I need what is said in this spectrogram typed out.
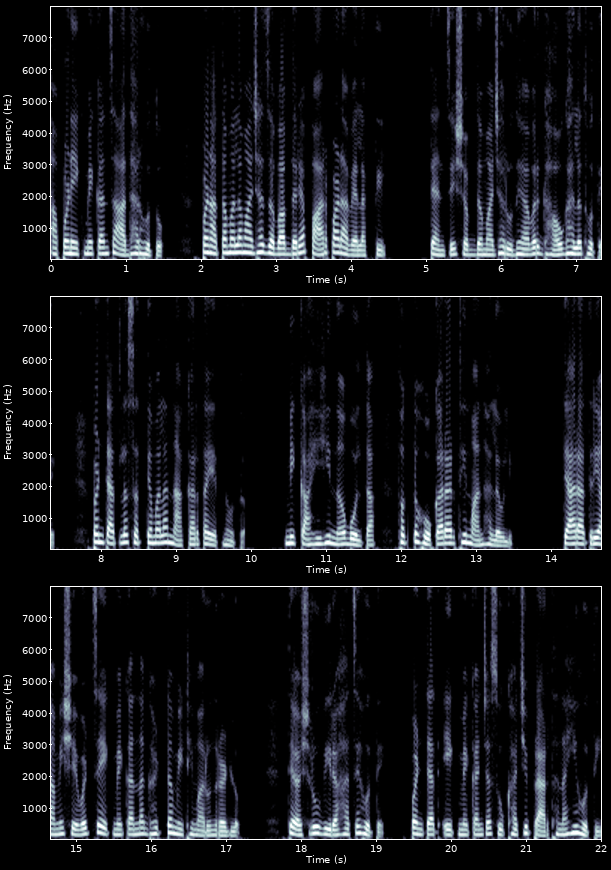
आपण एकमेकांचा आधार होतो पण आता मला माझ्या जबाबदाऱ्या पार पाडाव्या लागतील. त्यांचे शब्द माझ्या हृदयावर घाव घालत होते पण त्यातलं सत्य मला नाकारता येत नव्हतं. मी काहीही न बोलता फक्त होकारार्थी मान हलवली. त्या रात्री आम्ही शेवटचे एकमेकांना घट्ट मिठी मारून रडलो. ते अश्रू विरहाचे होते पण त्यात एकमेकांच्या सुखाची प्रार्थनाही होती.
